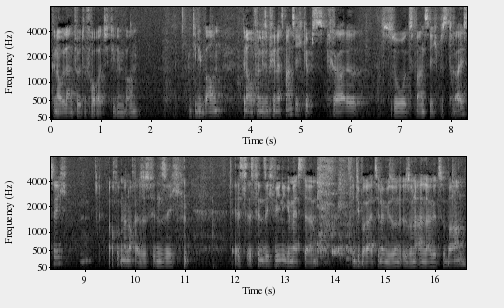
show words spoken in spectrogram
genau Landwirte vor Ort, die den bauen. Die die bauen. Genau, von diesen 420 gibt es gerade so 20 bis 30. Auch immer noch, also es finden sich, es, es finden sich wenige Mäster, die bereit sind, irgendwie so, so eine Anlage zu bauen,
